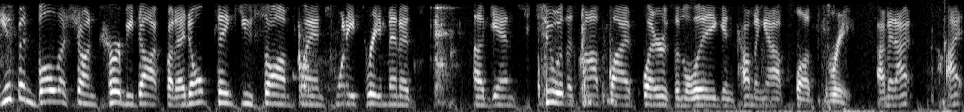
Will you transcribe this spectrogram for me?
you've been bullish on Kirby Dach, but I don't think you saw him playing 23 minutes against two of the top five players in the league and coming out plus three. I mean, I I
